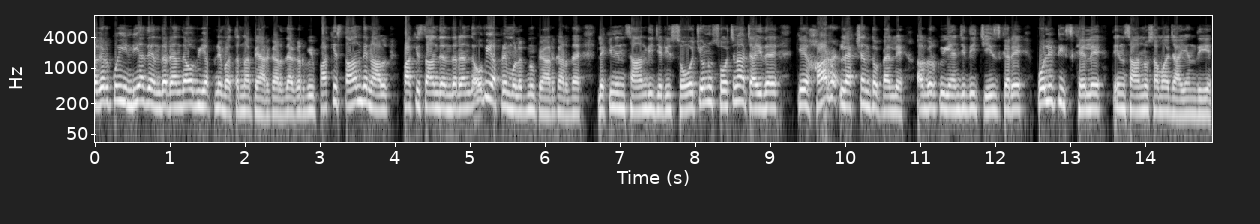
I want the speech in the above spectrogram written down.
ਅਗਰ ਕੋਈ ਇੰਡੀਆ ਦੇ ਅੰਦਰ ਰਹਿੰਦਾ, ਉਹ ਵੀ ਆਪਣੇ ਵਤਨ ਨਾਲ ਪਿਆਰ ਕਰਦਾ ਅਗਰ ਕੋਈ ਪਾਕਿਸਤਾਨ ਦੇ ਨਾਲ, ਪਾਕਿਸਤਾਨ ਦੇ ਅੰਦਰ ਰਹਿੰਦਾ, ਉਹ ਵੀ ਆਪਣੇ ਮੁਲਕ ਨੂੰ ਪਿਆਰ ਕਰਦਾ ਹੈ। ਲੇਕਿਨ ਇਨਸਾਨ ਦੀ ਜਿਹੜੀ ਸੋਚ ਹੈ, ਉਹਨੂੰ ਸੋਚਣਾ ਚਾਹੀਦਾ ਹੈ ਕਿ ਹਰ ਇਲੈਕਸ਼ਨ ਤੋਂ ਪਹਿਲੇ ਅਗਰ ਕੋਈ ਇੰਜ ਦੀ ਚੀਜ਼ ਕਰੇ ਪੋਲਿਟਿਕਸ ਖੇਲੇ, ਤੇ ਇਨਸਾਨ ਨੂੰ ਸਮਝ ਆ ਜਾਂਦੀ ਹੈ।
